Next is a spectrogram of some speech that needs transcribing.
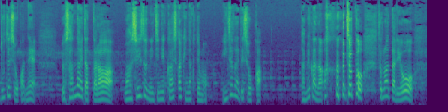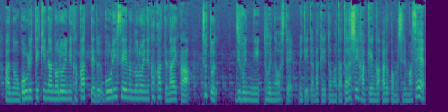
どうでしょうかね予算内だったらワンシーズンに12回しか着なくてもいいんじゃないでしょうかダメかな ちょっとその辺りをあの合理的な呪いにかかってる合理性の呪いにかかってないかちょっと自分に問い直してみていただけるとまた新しい発見があるかもしれません。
